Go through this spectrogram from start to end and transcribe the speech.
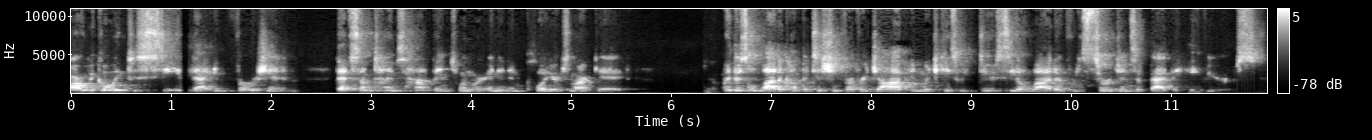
Are we going to see that inversion that sometimes happens when we're in an employer's market? Yeah. Where there's a lot of competition for every job, in which case we do see a lot of resurgence of bad behaviors.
